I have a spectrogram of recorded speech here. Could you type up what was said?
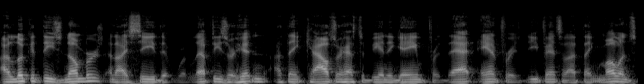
I look at these numbers and I see that what lefties are hitting, I think Cowser has to be in the game for that and for his defense. And I think Mullins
